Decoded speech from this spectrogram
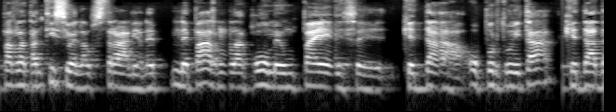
parla tantissimo dell'Australia, ne, ne parla come un paese che dà opportunità, che dà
